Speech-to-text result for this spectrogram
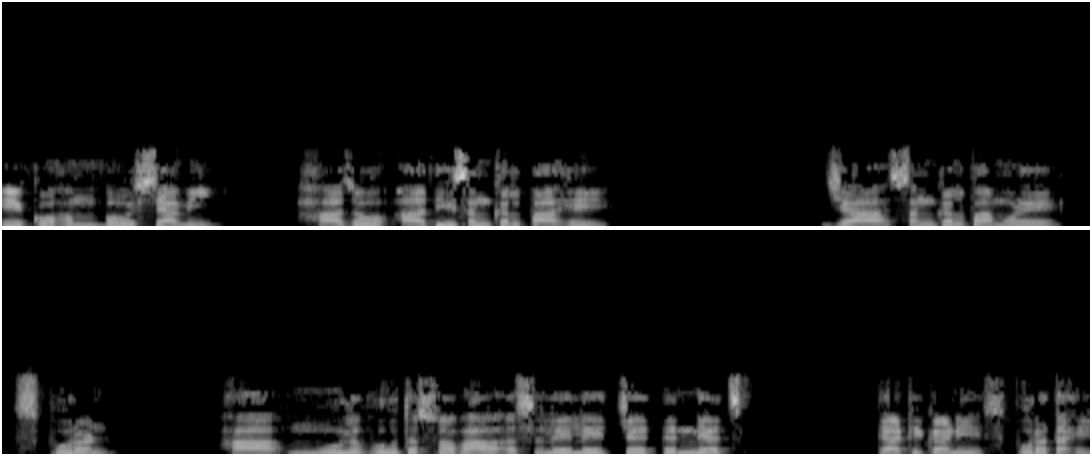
एकोहम बहुश्यामी हा जो आदी संकल्प आहे ज्या संकल्पामुळे स्फुरण हा मूलभूत स्वभाव असलेले चैतन्यच त्या ठिकाणी स्फुरत आहे.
